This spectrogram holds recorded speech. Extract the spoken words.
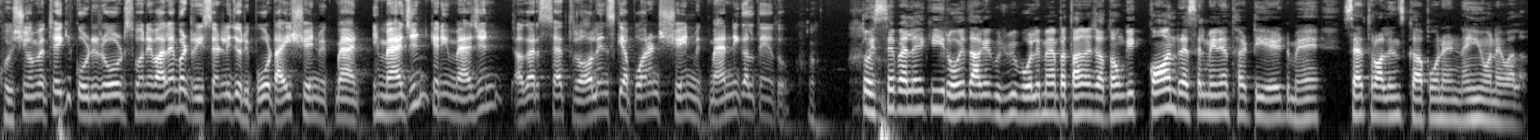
खुशियों में थे कि कोडी रोड्स होने वाले हैं बट रिसेंटली जो रिपोर्ट आई Shane McMahon imagine can you imagine अगर सेथ रॉलिंस के अपोनेंट शेन मिकमैन निकलते हैं तो? तो इससे पहले कि रोहित आगे कुछ भी बोले मैं बताना चाहता हूँ कि कौन रेसलमेनिया 38 में सेथ रॉलिंस का अपोनेंट नहीं होने वाला?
